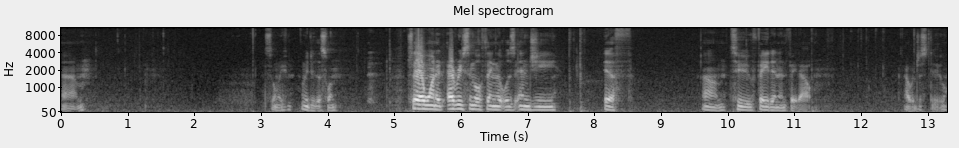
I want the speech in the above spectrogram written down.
Um, so let me, let me do this one. Say I wanted every single thing that was ng if um, to fade in and fade out. I would just do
